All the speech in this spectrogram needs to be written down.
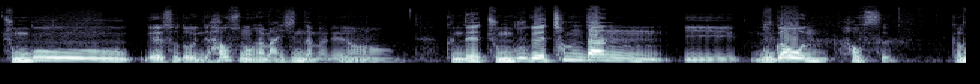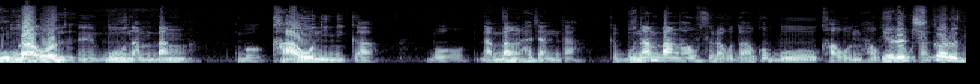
중국에서도 이제 하우스 농사를 많이 짓단 말이에요. 음. 근데 중국의 첨단 이 무가온 하우스 그러니까 무가온. 네, 무난방 뭐 가온이니까 뭐 난방을 하지 않는다. 그러니까 무난방 하우스라고도 하고 무가온 하우스. 열을 추가로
